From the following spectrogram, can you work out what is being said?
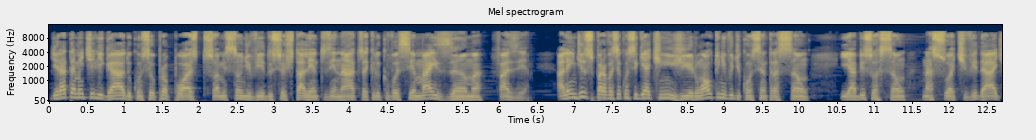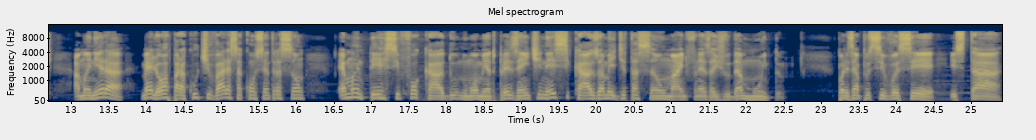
diretamente ligado com seu propósito, sua missão de vida, os seus talentos inatos, aquilo que você mais ama fazer. Além disso, para você conseguir atingir um alto nível de concentração e absorção na sua atividade, a maneira melhor para cultivar essa concentração é manter-se focado no momento presente. Nesse caso, a meditação mindfulness ajuda muito. Por exemplo, se você está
